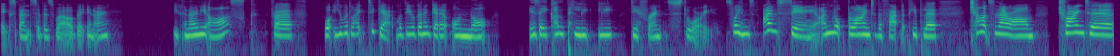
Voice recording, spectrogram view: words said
expensive as well. But, you know, you can only ask for what you would like to get, whether you're going to get it or not, is a completely different story. So I'm, I'm seeing it. I'm not blind to the fact that people are chancing their arm, trying to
